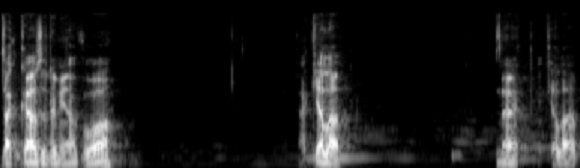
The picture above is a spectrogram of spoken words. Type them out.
da casa da minha avó, aquela, né, aquela,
